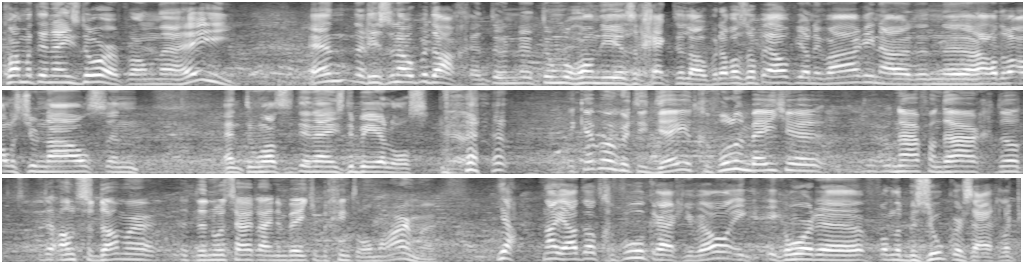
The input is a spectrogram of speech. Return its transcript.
kwam het ineens door van hé, hey, en er is een open dag. En toen, eh, toen begon die als een gek te lopen. Dat was op 11 januari. Nou, dan eh, haalden we alle journaals en, en toen was het ineens de beer los. Ik heb ook het idee, het gevoel een beetje na vandaag dat de Amsterdammer de Noord-Zuidlijn een beetje begint te omarmen. Ja, nou ja, dat gevoel krijg je wel. Ik, ik hoorde van de bezoekers eigenlijk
